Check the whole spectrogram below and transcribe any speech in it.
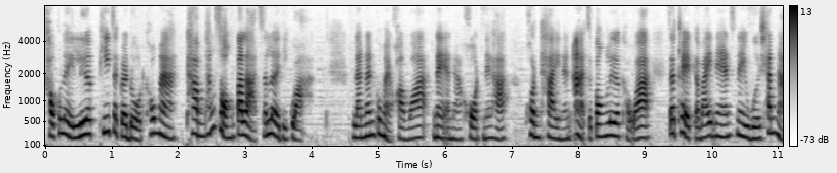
เขาก็เลยเลือกที่จะกระโดดเข้ามาทำทั้ง 2 ตลาดซะเลยดีกว่า และนั่นก็หมายความว่าในอนาคตนะคะ คนไทยนั้นอาจจะต้องเลือกค่ะว่าจะเทรดกับ Binance ในเวอร์ชันไหน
